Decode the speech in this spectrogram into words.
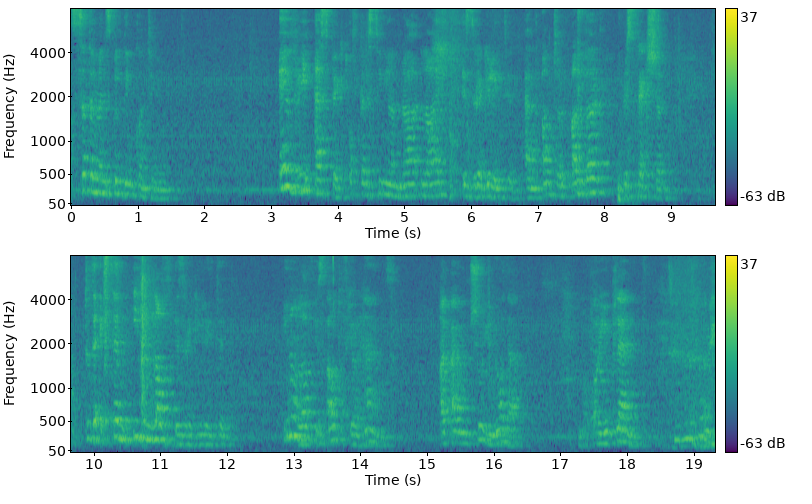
settlements building continued every aspect of Palestinian life is regulated and under, under restriction. To the extent even love is regulated. You know, love is out of your hands. I, am sure you know that. Or you plan it.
